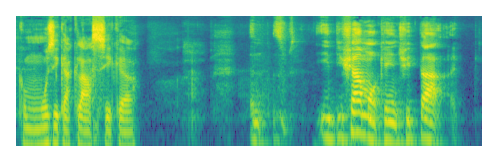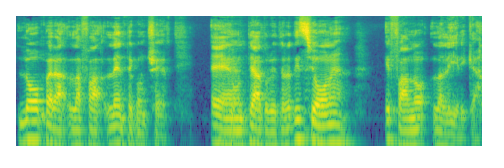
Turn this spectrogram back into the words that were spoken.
con musica classica? Diciamo che in città l'opera la fa Lente Concerti, è un teatro di tradizione e fanno la lirica.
